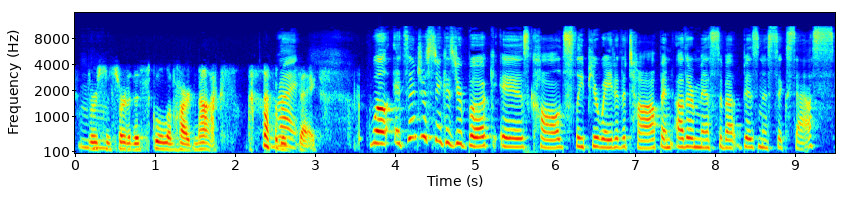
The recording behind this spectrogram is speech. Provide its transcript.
mm-hmm. versus sort of the school of hard knocks, I right. would say. Well, it's interesting because your book is called Sleep Your Way to the Top and Other Myths About Business Success.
